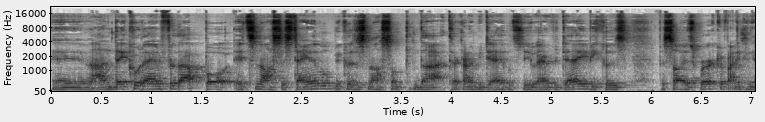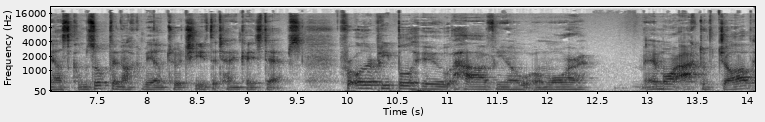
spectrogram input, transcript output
Um, and they could aim for that, but it's not sustainable because it's not something that they're going to be able to do every day. Because besides work, if anything else comes up, they're not going to be able to achieve the 10k steps. For other people who have, you know, a more a more active job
